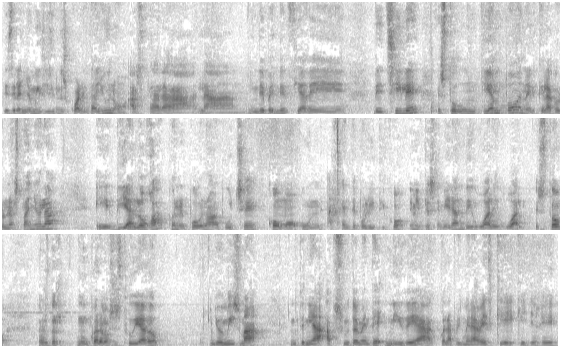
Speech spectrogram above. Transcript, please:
desde el año 1641 hasta la independencia de, de Chile es todo un tiempo en el que la corona española eh, dialoga con el pueblo mapuche como un agente político en el que se miran de igual a igual. Esto nosotros nunca lo hemos estudiado, yo misma no tenía absolutamente ni idea con la primera vez que, llegué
